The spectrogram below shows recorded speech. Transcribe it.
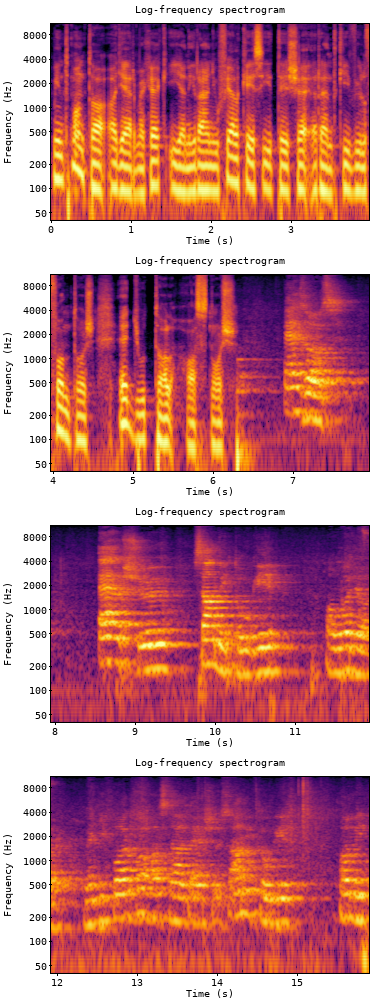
Mint mondta, a gyermekek ilyen irányú felkészítése rendkívül fontos, egyúttal hasznos. Ez az első számítógép a magyar vegyiparban használt első számítógép, amit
